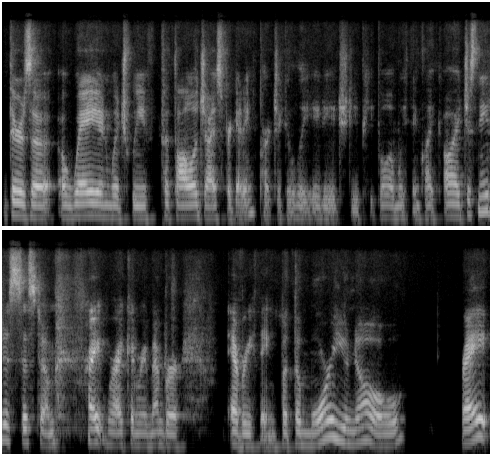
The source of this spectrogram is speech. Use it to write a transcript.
there's a, a way in which we've pathologized forgetting particularly adhd people and we think like oh i just need a system right where i can remember everything but the more you know right?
